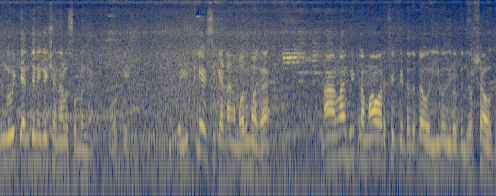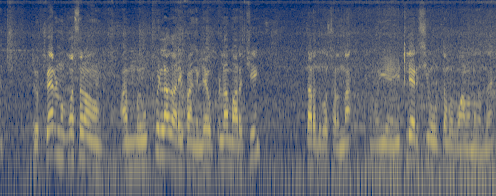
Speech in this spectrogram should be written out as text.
உங்கள் வீட்டில் எந்த நிகழ்ச்சி இருந்தாலும் சொல்லுங்கள் ஓகே இப்போ இட்லி அரிசி கேட்டாங்க மருமக. நான்லாம் வீட்டில் மாவு அரைச்சி கிட்டத்தட்ட ஒரு இருபது இருபத்தஞ்சி வருஷம் ஆகுது. இப்போ பேரனுக்கோசரம் உப்பு இல்லாத அரைப்பாங்க இல்லையா? உப்பு இல்லாமல் அரைச்சி தரதுக்கோசரம் தான். இட்லி அரிசியும் உளுத்தம் பருப்பு வந்தேன்.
